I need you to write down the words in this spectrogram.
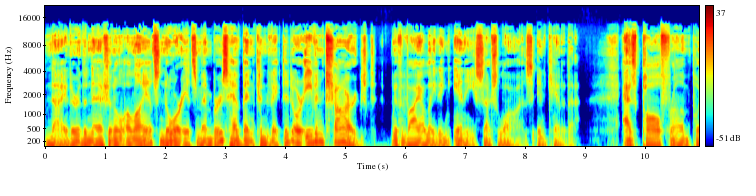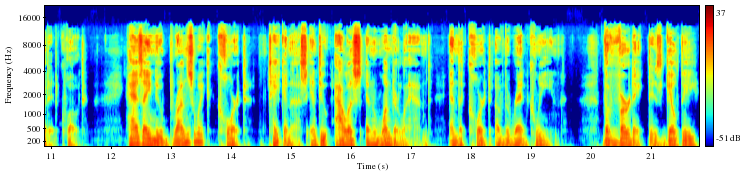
Neither the National Alliance nor its members have been convicted or even charged with violating any such laws in Canada. As Paul Fromm put it, quote, has a New Brunswick court taken us into Alice in Wonderland and the court of the Red Queen? The verdict is guilty,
